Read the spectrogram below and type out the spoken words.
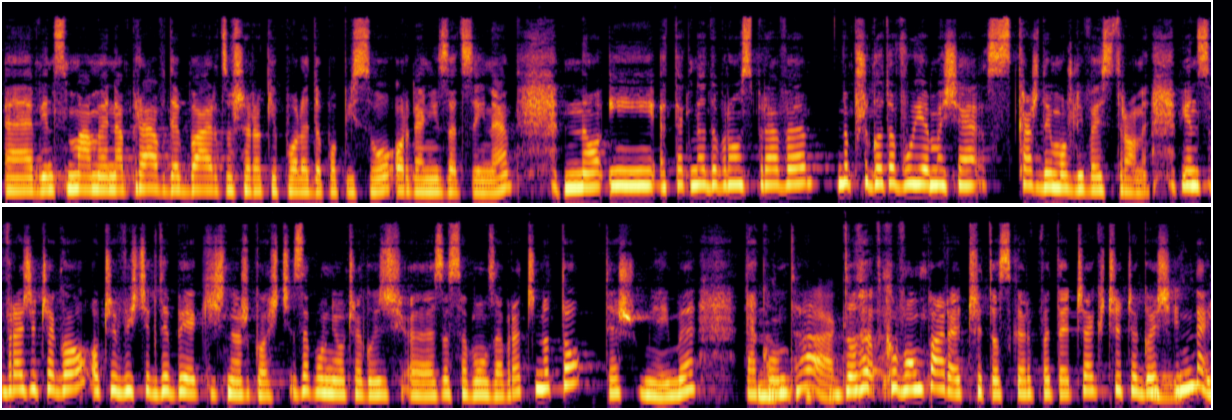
e, więc mamy naprawdę bardzo szerokie pole do popisu organizacyjne. No i tak na dobrą sprawę, no przygotowujemy się z każdej możliwej strony. Więc w razie czego, oczywiście, gdyby jakiś nasz gość zapomniał czegoś e, ze sobą zabrać, no to też miejmy taką No tak. dodatkową parę, czy to skarpeteczek, czy czegoś innego.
